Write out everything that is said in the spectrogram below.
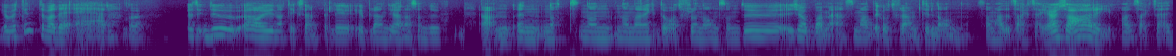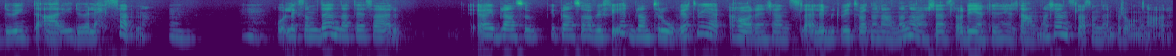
jag vet inte vad det är. Nej. Du har ju något exempel ibland Johanna som du, ja, något, någon, någon anekdot från någon som du jobbar med som hade gått fram till någon som hade sagt så här, jag är så arg och hade sagt så här, du är inte arg, du är ledsen. Mm. Och liksom den att det är så här, ja, ibland, så, ibland så har vi fel, ibland tror vi att vi har en känsla eller vi tror att någon annan har en känsla och det är egentligen en helt annan känsla som den personen har.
